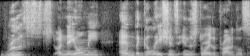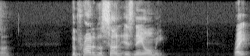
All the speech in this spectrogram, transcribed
Ruth, uh, Naomi, and the Galatians in the story of the prodigal son? The prodigal son is Naomi, right?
